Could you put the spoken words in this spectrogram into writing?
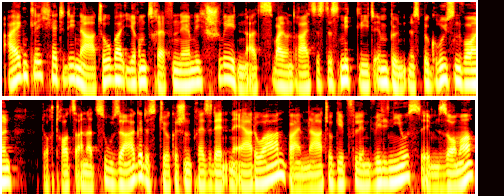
Eigentlich hätte die NATO bei ihrem Treffen nämlich Schweden als 32. Mitglied im Bündnis begrüßen wollen. Doch trotz einer Zusage des türkischen Präsidenten Erdogan beim NATO-Gipfel in Vilnius im Sommer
